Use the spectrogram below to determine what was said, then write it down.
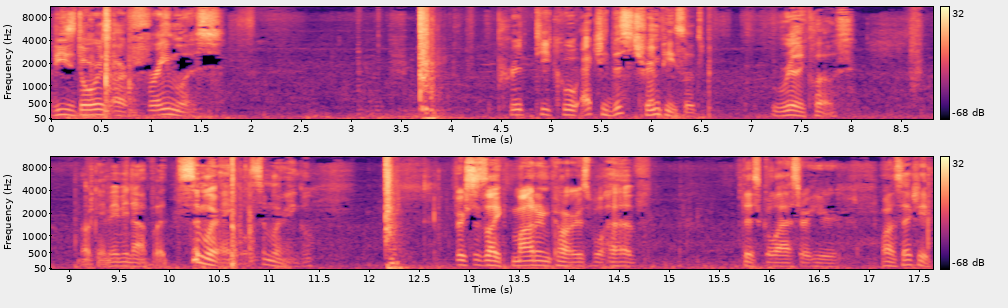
these doors are frameless. Pretty cool. Actually, this trim piece looks really close. Okay, maybe not, but similar angle, similar angle. Versus like modern cars will have this glass right here. Wow, it's actually a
